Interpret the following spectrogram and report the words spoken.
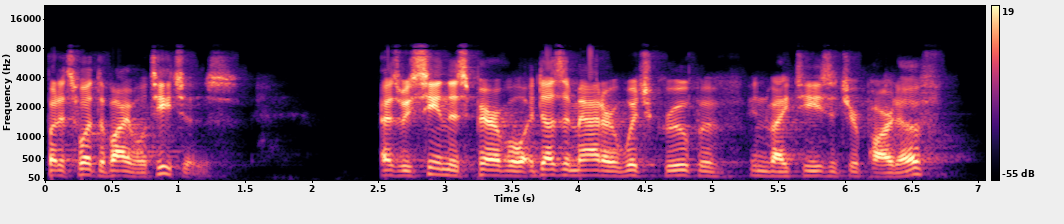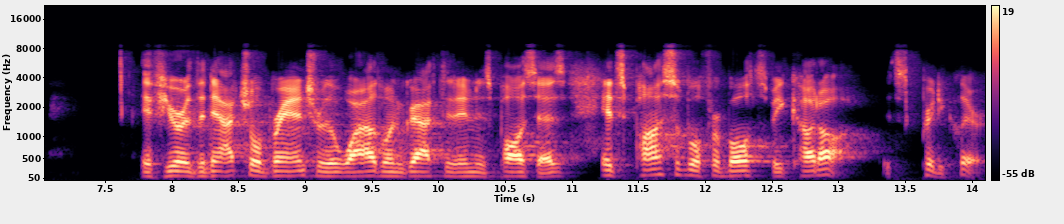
But it's what the Bible teaches. As we see in this parable, it doesn't matter which group of invitees that you're part of. If you're the natural branch or the wild one grafted in, as Paul says, it's possible for both to be cut off. It's pretty clear.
